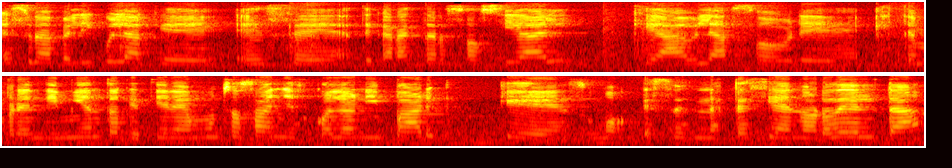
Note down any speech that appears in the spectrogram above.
es una película que es de carácter social, que habla sobre este emprendimiento que tiene muchos años, Colony Park, que es una especie de Nordelta,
